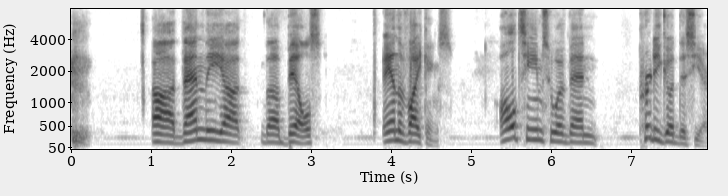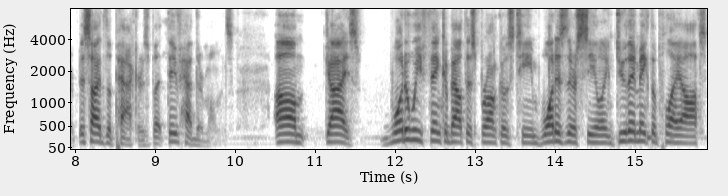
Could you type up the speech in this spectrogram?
uh then the uh the Bills and the Vikings. All teams who have been pretty good this year, besides the Packers, but they've had their moments. Um, guys, what do we think about this Broncos team? What is their ceiling? Do they make the playoffs?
